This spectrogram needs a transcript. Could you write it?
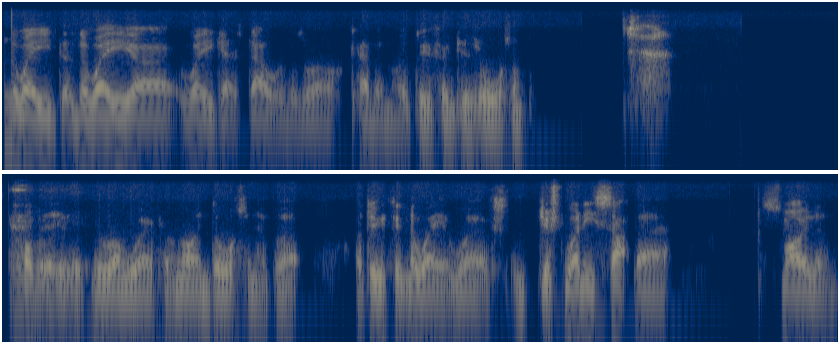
The way the way uh, way he gets dealt with as well, Kevin, I do think is awesome. Probably the, wrong way for I'm not endorsing it, but I do think the way it works, just when he sat there smiling,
